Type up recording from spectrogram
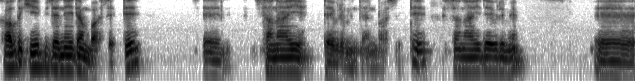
Kaldı ki bize neyden bahsetti? Ee, sanayi devriminden bahsetti. Sanayi devrimi e,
